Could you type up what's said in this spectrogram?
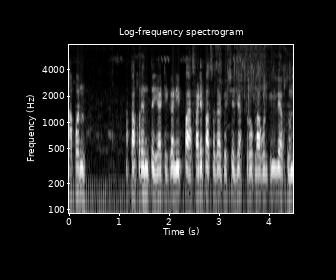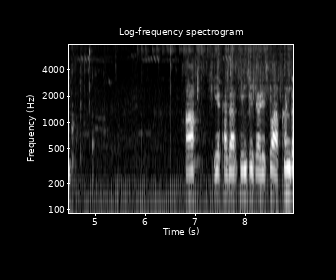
आपण आतापर्यंत या ठिकाणी पा साडेपाच हजारपेक्षा जास्त रोप लागवड केलेली असून हा एक हजार तीनशे चाळीसवा अखंड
